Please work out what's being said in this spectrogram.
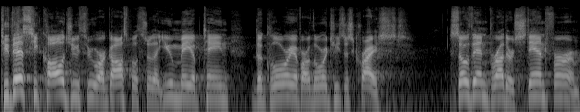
To this he called you through our gospel so that you may obtain the glory of our Lord Jesus Christ. So then, brothers, stand firm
